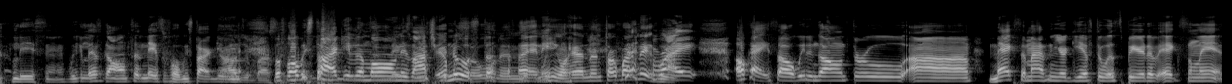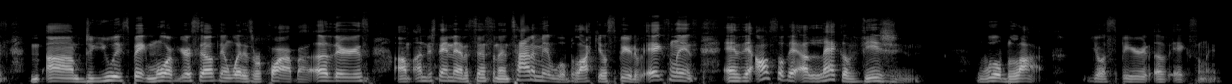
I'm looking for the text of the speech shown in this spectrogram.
Listen, we let's go on to the next before we start giving was just about to say, before we start giving more on this entrepreneur stuff. and we ain't gonna have nothing to talk about next week. right. Okay, so we done gone through um maximizing your gift through a spirit of excellence. Um, do you expect more of yourself than what is required by others? Um, understand that a sense of entitlement will block your spirit of excellence, and then also that a lack of vision will block your spirit of excellence.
